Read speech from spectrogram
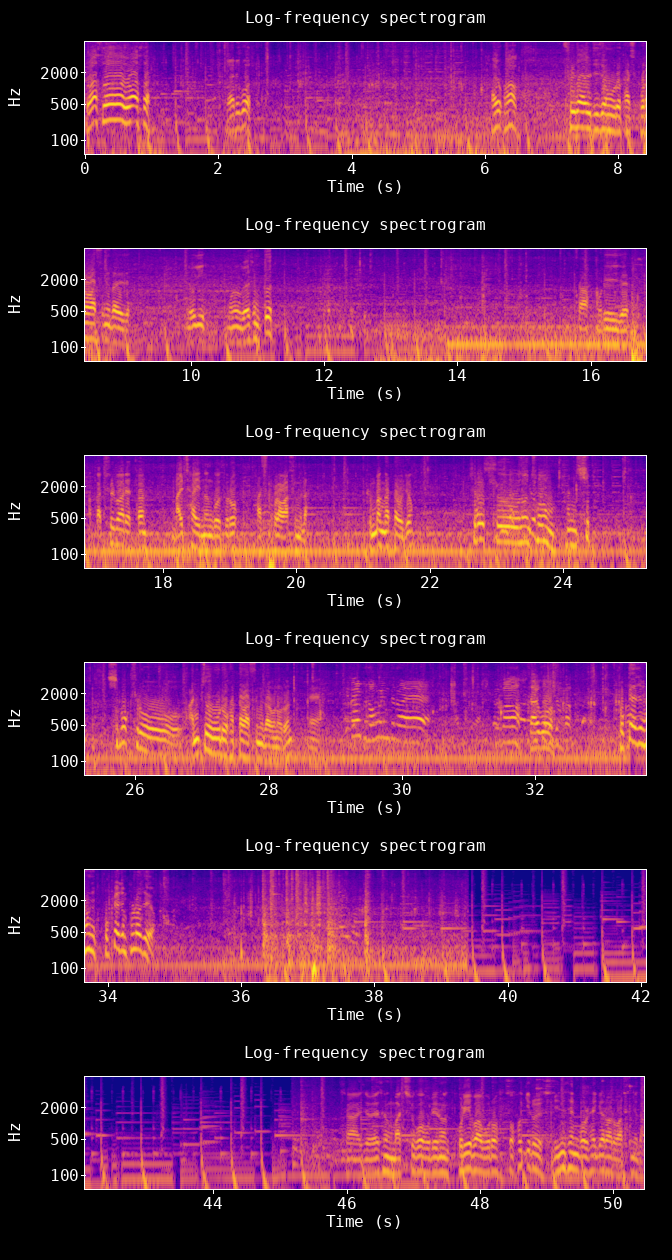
좋았어, 좋았어. 베리굿. 가요광 출발 지점으로 다시 돌아왔습니다, 이제. 여기 오늘 외승 끝. 자, 우리 이제 아까 출발했던 말차 있는 곳으로 다시 돌아왔습니다. 금방 갔다 오죠? 키로수는 총 한 10, 15km 안쪽으로 갔다 왔습니다, 오늘은. 예. 시달고 너무 힘들어해. 딸고 복대 좀 형님 복대 좀 풀어줘요. 자 이제 외성 마치고 우리는 보리밥으로 또 허기를 민생골 해결하러 왔습니다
